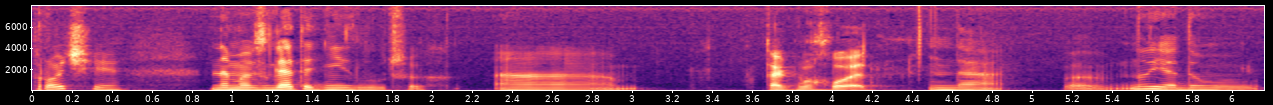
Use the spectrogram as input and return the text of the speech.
прочие, на мой взгляд, одни из лучших. А, Так выходит. да. Э, Ну, я думаю,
